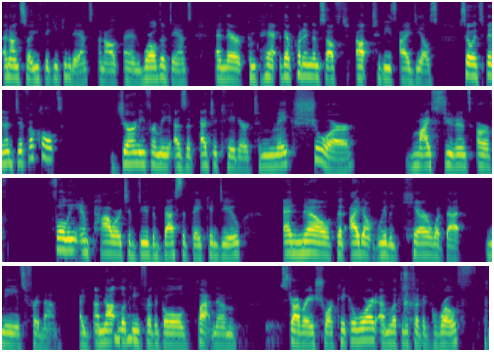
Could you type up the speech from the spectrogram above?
and on so you think you can dance and all and world of dance and they're compare they're putting themselves up to these ideals. So it's been a difficult journey for me as an educator to make sure my students are fully empowered to do the best that they can do and know that I don't really care what that means for them. I, I'm not Mhm. looking for the gold, platinum, strawberry shortcake award. I'm looking for the growth.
